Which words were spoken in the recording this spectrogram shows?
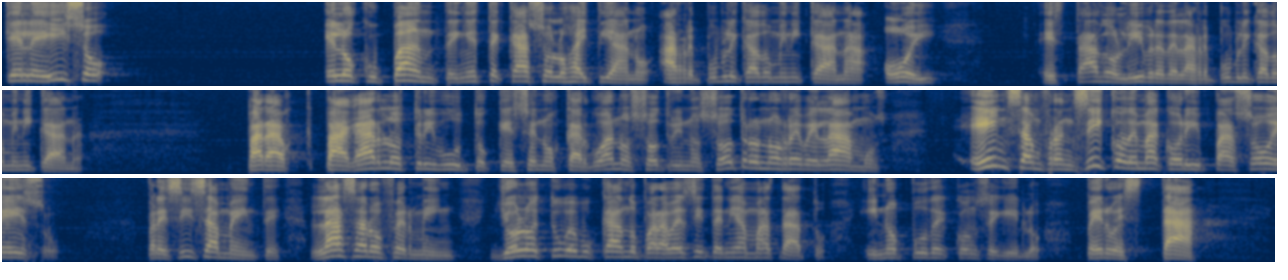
que le hizo el ocupante, en este caso los haitianos, a República Dominicana, hoy Estado Libre de la República Dominicana, para pagar los tributos que se nos cargó a nosotros y nosotros nos revelamos. En San Francisco de Macorís pasó eso precisamente Lázaro Fermín, yo lo estuve buscando para ver si tenía más datos y no pude conseguirlo, pero está.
